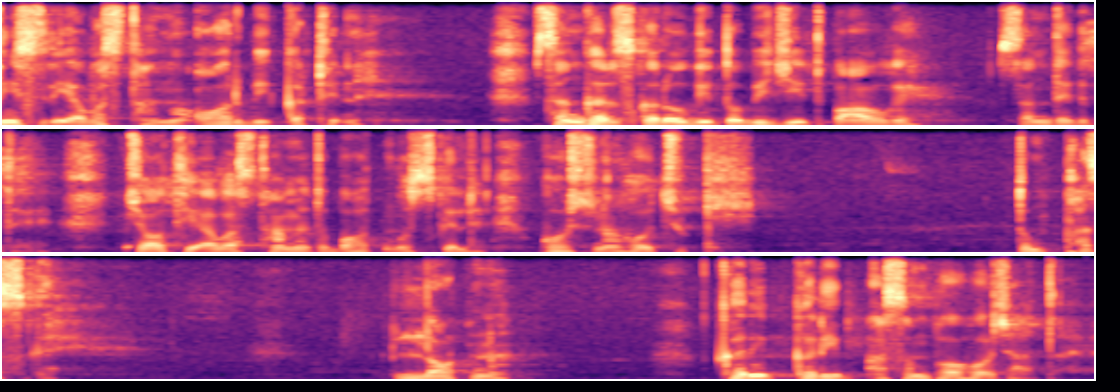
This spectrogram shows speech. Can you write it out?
तीसरी अवस्था में और भी कठिन है। संघर्ष करोगी तो भी जीत पाओगे। संदिग्ध है। चौथी अवस्था में तो बहुत मुश्किल है। घोषणा हो चुकी तुम फंस गए। लौटना करीब करीब असंभव हो जाता है।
